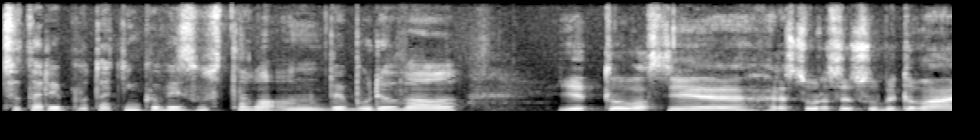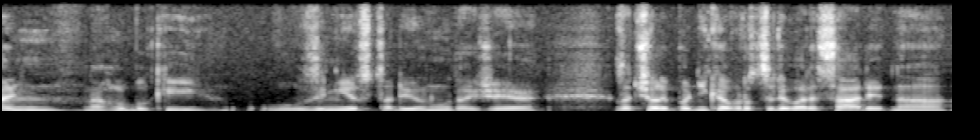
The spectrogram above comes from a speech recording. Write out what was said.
co tady po tatínkovi zůstalo. On vybudoval je to vlastně restaurace s ubytování na hluboký u zimního stadionu, takže začali podnikat v roce 91.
